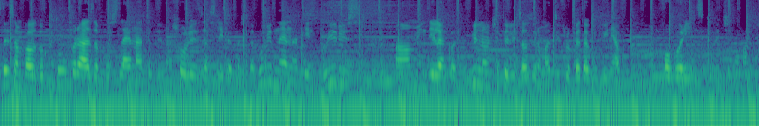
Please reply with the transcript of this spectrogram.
Zdaj sem pa od oktobra zaposlena tudi na šoli za slepe in slabovidne, na Centru Iris um, in delam kot mobilna učiteljica oziroma tiflopedagoginja po Gorinski večinoma.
